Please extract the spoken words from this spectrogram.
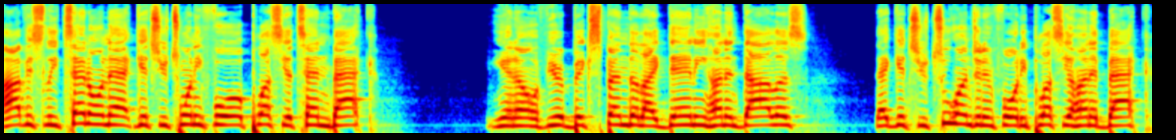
obviously 10 on that gets you 24 plus your 10 back. You know, if you're a big spender like Danny, hundred dollars, that gets you two hundred and forty plus your hundred back.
